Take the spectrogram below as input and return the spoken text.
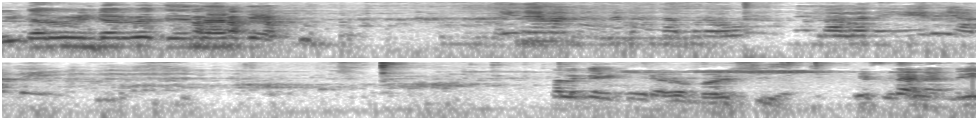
ఇంటర్వ్యూ ఇంటర్వ్యూ దేని దానికి. ఇస్తానండి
